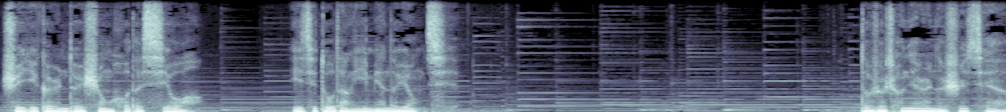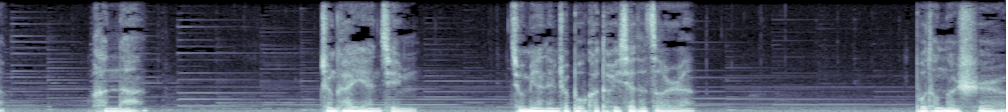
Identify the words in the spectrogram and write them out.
是一个人对生活的希望。以及独当一面的勇气。都说成年人的世界很难，睁开眼睛就面临着不可推卸的责任。不同的是，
